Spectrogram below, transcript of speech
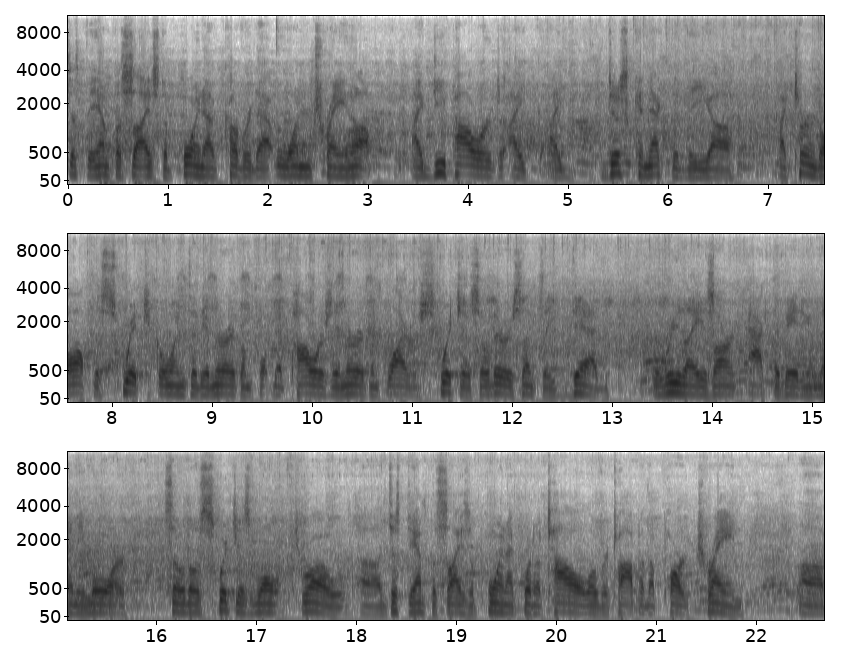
Just to emphasize the point, I've covered that one train up. I depowered, I, I disconnected the, uh, I turned off the switch going to the American, that powers the American Flyer switches, so they're essentially dead. The relays aren't activating them anymore, so those switches won't throw. Uh, just to emphasize the point, I put a towel over top of the parked train. Uh,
